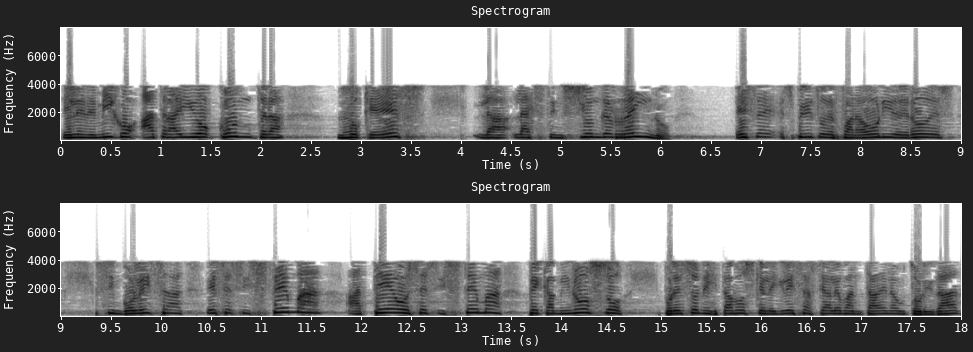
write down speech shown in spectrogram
el enemigo ha traído contra lo que es la, la extensión del reino. Ese espíritu de Faraón y de Herodes simboliza ese sistema ateo, ese sistema pecaminoso. Por eso necesitamos que la iglesia sea levantada en autoridad,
